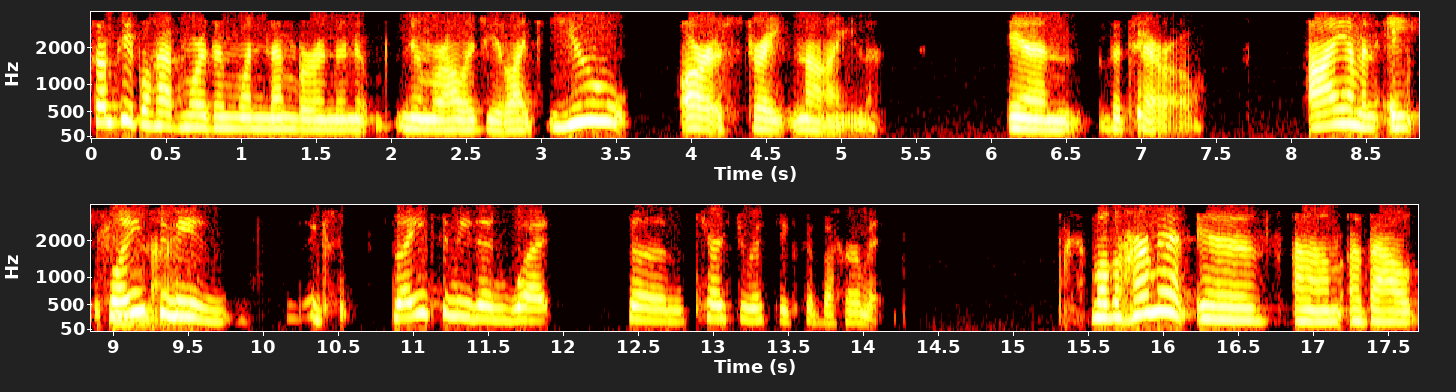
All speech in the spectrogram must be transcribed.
some people have more than one number in their nu- numerology. Like you are a straight nine in the tarot. I am an eighteen. Explain to nine. me explain to me then what some characteristics of the hermit. Well, the hermit is um, about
